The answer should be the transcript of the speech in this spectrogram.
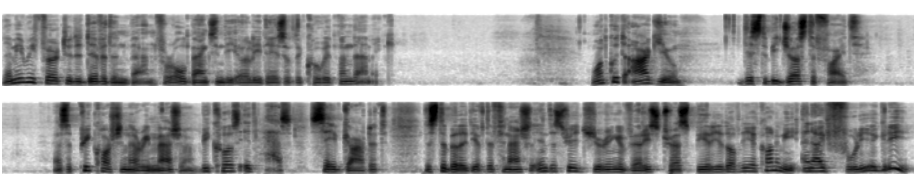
Let me refer to the dividend ban for all banks in the early days of the COVID pandemic. One could argue this to be justified as a precautionary measure because it has safeguarded the stability of the financial industry during a very stressed period of the economy. And I fully agree,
